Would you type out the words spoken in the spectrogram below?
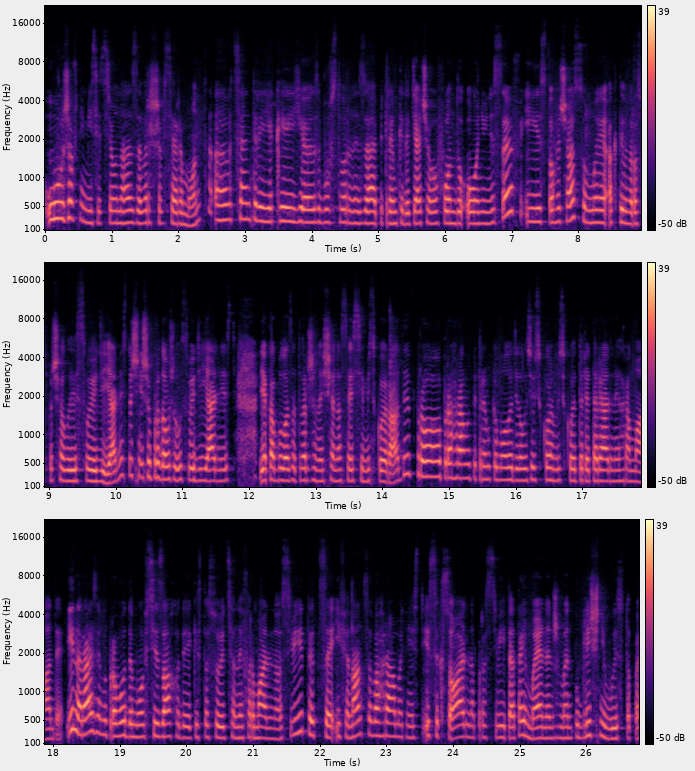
У жовтні місяці у нас завершився ремонт е, в центрі, який е, був створений за підтримки дитячого фонду ООН ЮНІСЕФ. І з того часу ми активно розпочали свою діяльність, точніше продовжили свою діяльність, яка була затверджена ще на сесії міської ради про програму підтримки молоді Лозівської міської територіальної громади. І наразі ми проводимо всі заходи, які стосуються неформальної освіти. Це і фінансова грамотність, і сексуальна просвіта, тайм-менеджмент, публічні виступи.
